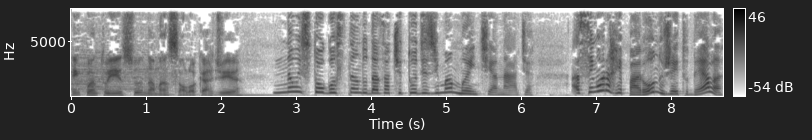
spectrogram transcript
Enquanto isso, na mansão Locardia. Não estou gostando das atitudes de mamãe, tia Nádia. A senhora reparou no jeito dela?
